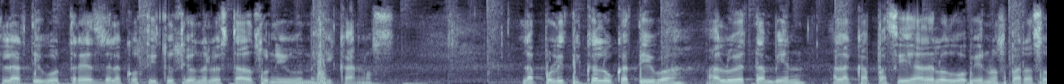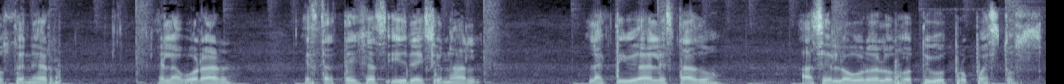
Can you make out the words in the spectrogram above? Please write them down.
el artículo 3 de la Constitución de los Estados Unidos mexicanos. La política educativa alude también a la capacidad de los gobiernos para sostener, elaborar estrategias y direccionar la actividad del Estado hacia el logro de los objetivos propuestos.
